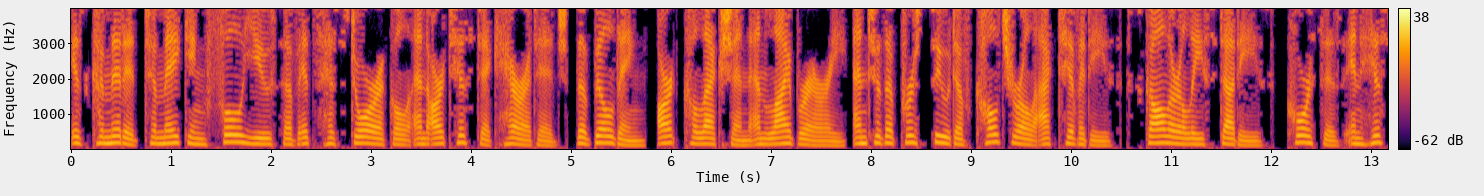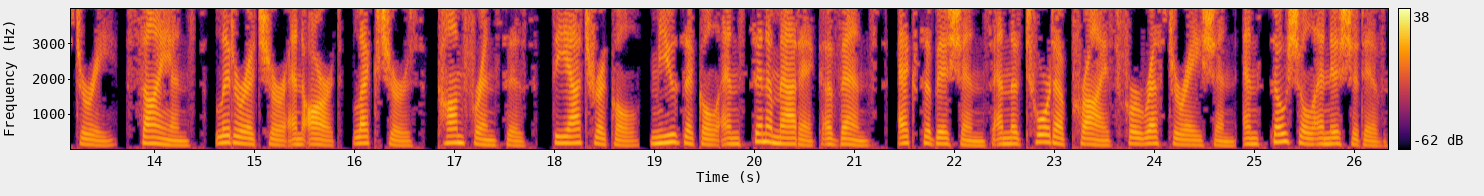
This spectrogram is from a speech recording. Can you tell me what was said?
is committed to making full use of its historical and artistic heritage the building, art collection and library and to the pursuit of cultural activities scholarly studies, courses in history, science, literature and art, lectures, conferences, theatrical, musical and cinematic events, exhibitions and the Torta Prize for Restoration and social initiatives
